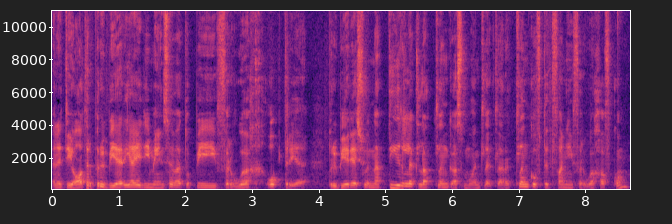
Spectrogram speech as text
in 'n teater probeer jy die mense wat op die verhoog optree, probeer jy so natuurlik laat klink as moontlik. Laat dit klink of dit van die verhoog af kom,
